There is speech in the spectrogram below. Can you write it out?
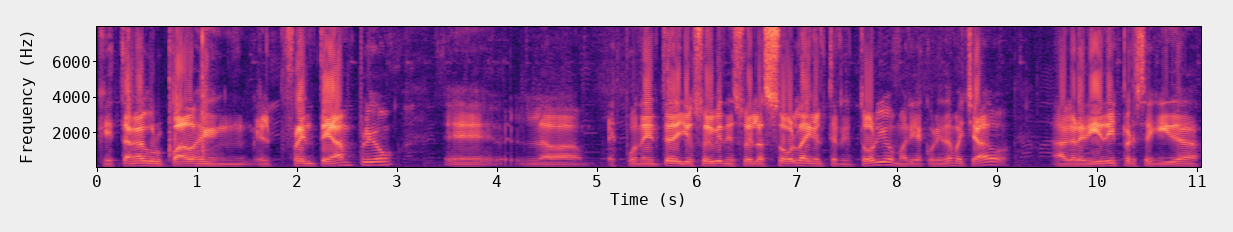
que están agrupados en el Frente Amplio, eh, la exponente de Yo Soy Venezuela sola en el territorio, María Corina Machado, agredida y perseguida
